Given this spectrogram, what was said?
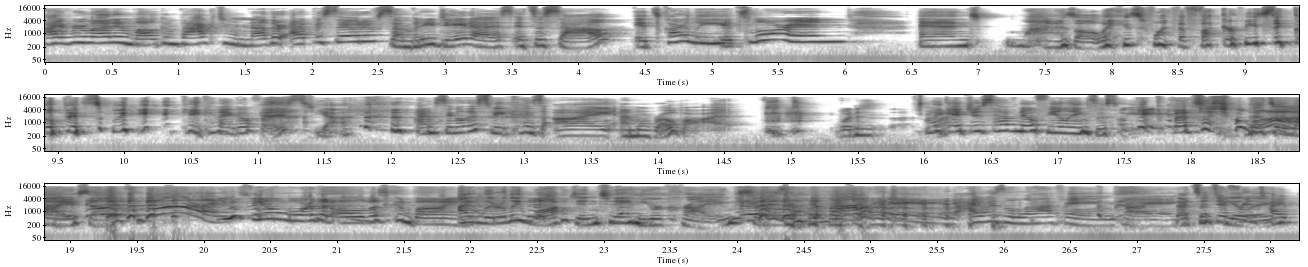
Hi, everyone, and welcome back to another episode of Somebody Date Us. It's Asal. It's Carly. It's Lauren. and as always, why the fuck are we single this week? Okay, can I go first? yeah. I'm single this week because I am a robot. What is that? Like, I just have no feelings this week. Okay, that's such a That's a lie, lie. Sal. You feel more than all of us combined. I literally walked in today and you were crying. I was So laughing. I was laughing, crying. That's it's a, a different feeling. type.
